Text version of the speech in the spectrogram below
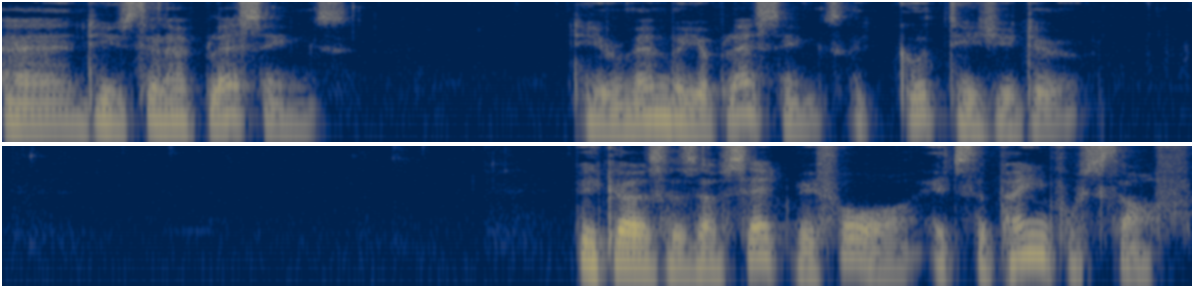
and do you still have blessings? Do you remember your blessings, the good deeds you do? Because, as I've said before, it's the painful stuff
